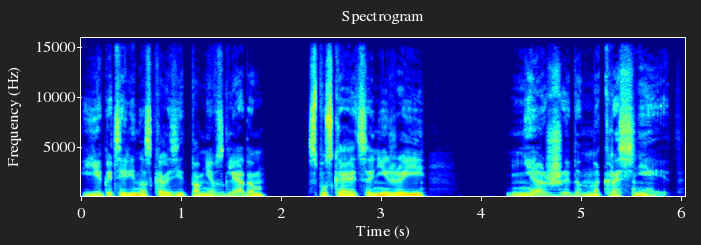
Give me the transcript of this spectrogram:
Екатерина скользит по мне взглядом, спускается ниже и неожиданно краснеет.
